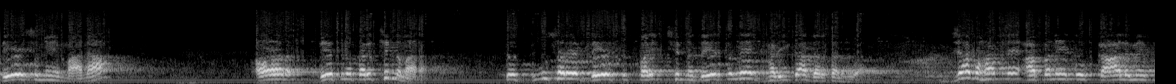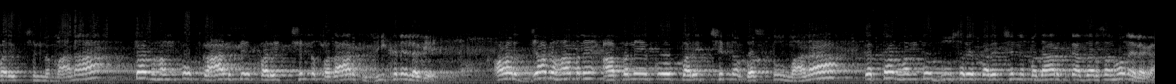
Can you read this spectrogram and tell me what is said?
देश में माना और देश में परिच्छिन्न माना तो दूसरे देश, परिच्छिन्न देश में घड़ी का दर्शन हुआ। जब हमने अपने को काल में परिच्छिन्न माना, तब हमको काल से परिच्छिन्न पदार्थ दिखने लगे। और जब हमने अपने को परिच्छिन्न वस्तु माना तो तब हमको दूसरे परिच्छिन्न पदार्थ का दर्शन होने लगा।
